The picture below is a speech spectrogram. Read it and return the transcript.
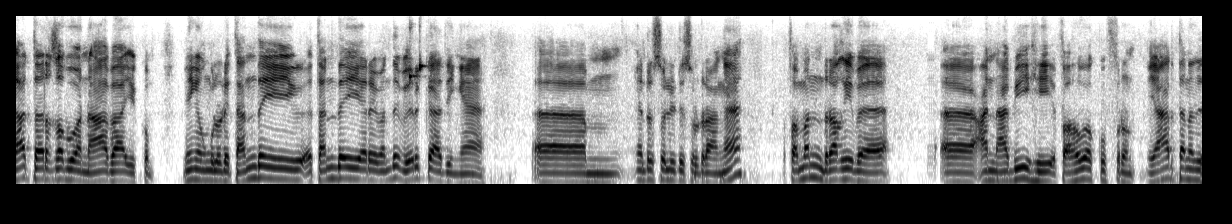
லா தர்கபு அன் ஆபாயிக்கும். நீங்கள் உங்களுடைய தந்தை தந்தையரை வந்து வெறுக்காதீங்க என்று சொல்லிட்டு சொல்கிறாங்க ஃபமன் ரகிப அன் அபிஹி ஃபஹுவ குஃப்ருன். யார் தனது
